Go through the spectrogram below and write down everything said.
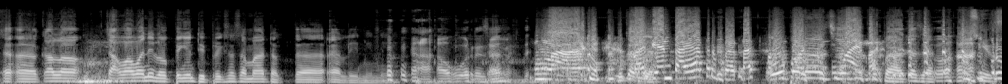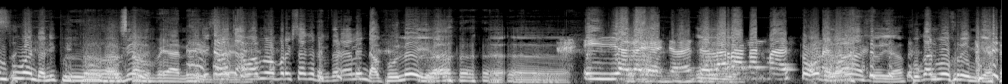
eh, eh, kalau Cak Wawan ini lo pengen diperiksa sama dokter Erlin ini. Ngawur sama. wah, Bukan ya? pasien saya terbatas Oh, pasien ya, terbatas ya. Khusus perempuan dan ibu-ibu hamil. Jadi kalau Cak Wawan mau periksa ke dokter Erlin enggak boleh ya. Heeh. Iya kayaknya ada Iya. larangan masuk. Oh, dalam masuk ya. Bukan muhrim ya.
